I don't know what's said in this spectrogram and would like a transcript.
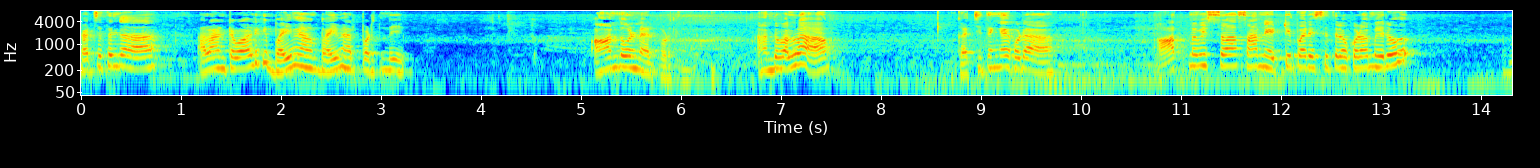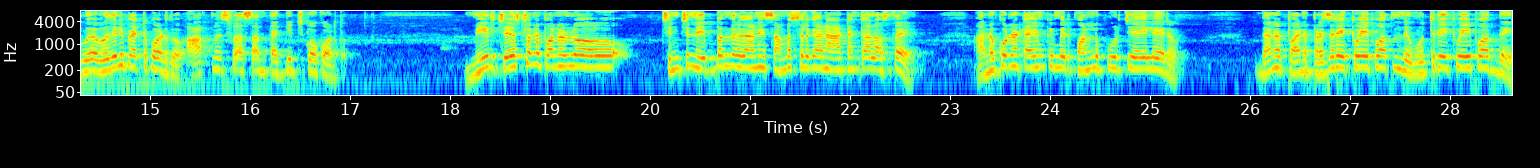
ఖచ్చితంగా అలాంటి వాళ్ళకి భయం భయం ఏర్పడుతుంది. ఆందోళన ఏర్పడుతుంది. అందువల్ల ఖచ్చితంగా కూడా ఆత్మవిశ్వాసాన్ని ఎట్టి పరిస్థితిలో కూడా మీరు వదిలిపెట్టకూడదు. ఆత్మవిశ్వాసాన్ని తగ్గించుకోకూడదు. మీరు చేస్తున్న పనుల్లో చిన్న చిన్న ఇబ్బందులు కానీ సమస్యలు కానీ ఆటంకాలు వస్తాయి. అనుకున్న టైంకి మీరు పనులు పూర్తి చేయలేరు. దాని పని ప్రెషర్ ఎక్కువైపోతుంది ఒత్తిడి ఎక్కువైపోతుంది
